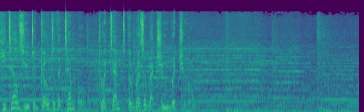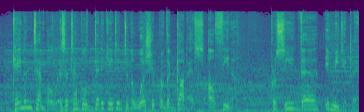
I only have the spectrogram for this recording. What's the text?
He tells you to go to the temple to attempt the resurrection ritual. Canaan Temple is a temple dedicated to the worship of the goddess Althena. Proceed there immediately.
